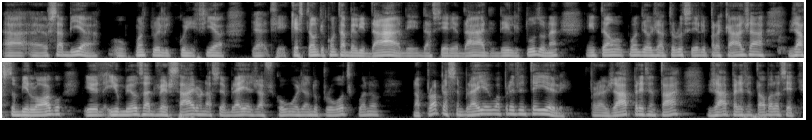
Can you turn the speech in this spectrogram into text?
uh, eu sabia o quanto ele conhecia a questão de contabilidade, da seriedade dele tudo, né? Então, quando eu já trouxe ele para cá, já, já assumi logo, e, e os meus adversários na Assembleia já ficou um olhando para o outro, quando na própria Assembleia eu apresentei ele para já apresentar, já apresentar o balancete.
